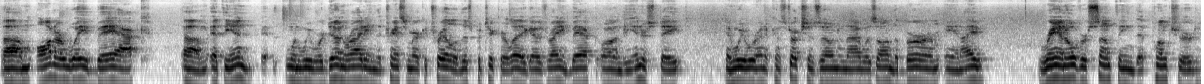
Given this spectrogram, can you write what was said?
um, on our way back um, at the end, when we were done riding the Transamerica Trail of this particular leg, I was riding back on the interstate and we were in a construction zone and I was on the berm and I ran over something that punctured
